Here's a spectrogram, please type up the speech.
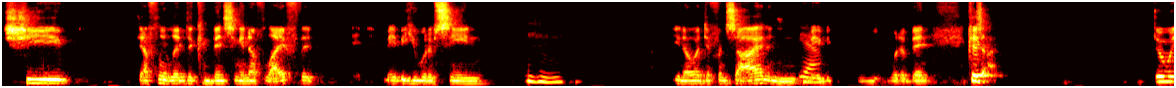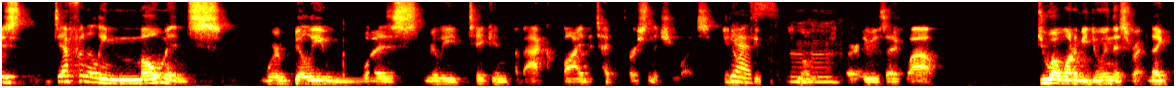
she definitely lived a convincing enough life that maybe he would have seen, Mm-hmm. you know, a different side, and Yeah. maybe would have been because there was definitely moments where Billy was really taken aback by the type of person that she was. You know, I think Yes. there was moments where he was like, "Wow, do I want to be doing this right?" Like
